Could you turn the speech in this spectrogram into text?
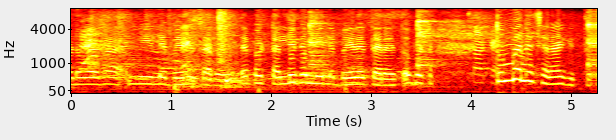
ಮಾಡುವಾಗ ಮೀಲೆ ಬೇರೆ ಥರ ಇರುತ್ತೆ. ಬಟ್ ಅಲ್ಲಿದೆ ಮೀಲೆ ಬೇರೆ ಥರ ಇತ್ತು. ಬಟ್ ತುಂಬಾ ಚೆನ್ನಾಗಿತ್ತು.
